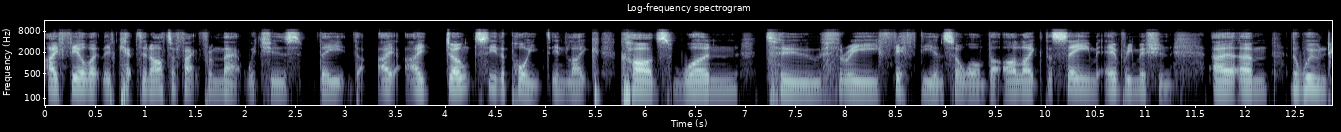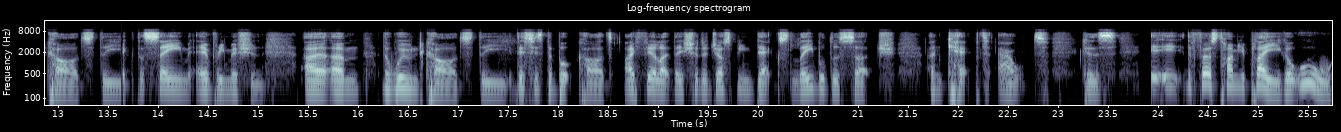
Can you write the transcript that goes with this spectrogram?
I feel like they've kept an artifact from that, which is they th- I I don't see the point in like cards one, two, three, fifty, and so on that are like the same every mission. Uh, um, the wound cards, the like the same every mission uh, um, the wound cards, the this is the book cards. I feel like they should have just been decks labeled as such and kept out because it, it, the first time you play, you go, "Ooh,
